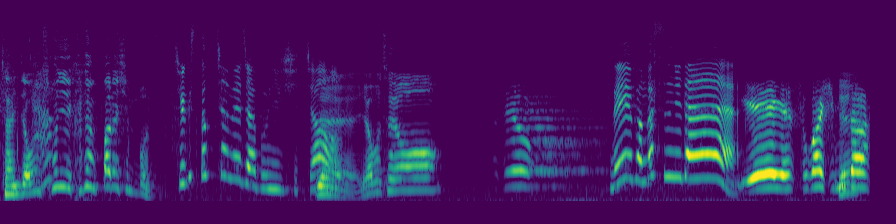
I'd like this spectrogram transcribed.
자, 이제 오늘 손이 가장 빠르신 분. 즉석 참여자분이시죠? 네, 여보세요. 안녕하세요. 네, 반갑습니다. 예, 예, 수고하십니다.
